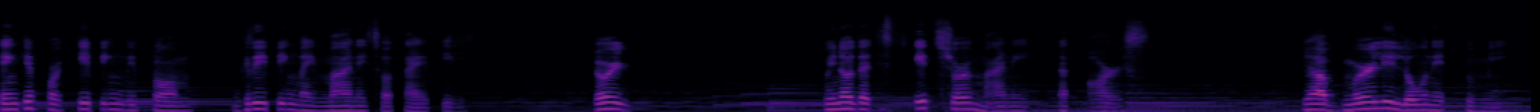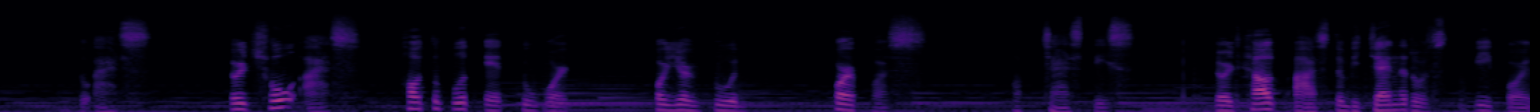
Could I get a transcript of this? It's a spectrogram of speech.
Thank you for keeping me from gripping my money so tightly. Lord, we know that it's your money, not ours. You have merely loaned it to me, to us. Lord, show us how to put it to work for your good purpose of justice. Lord, help us to be generous to people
